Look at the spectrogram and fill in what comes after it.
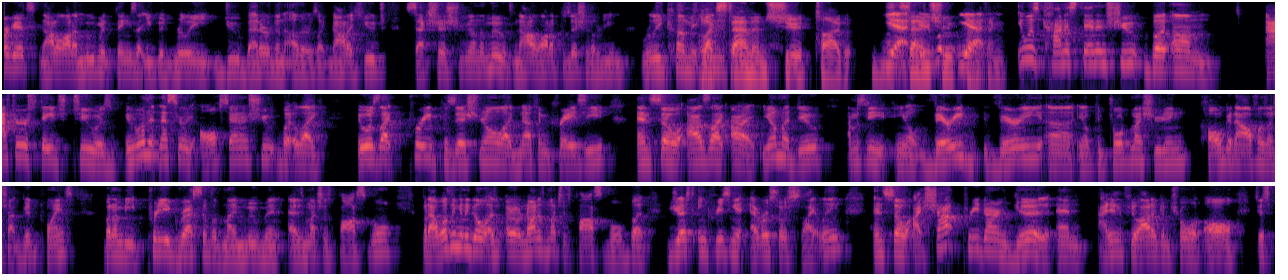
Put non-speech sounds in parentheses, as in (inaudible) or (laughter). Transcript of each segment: targets, not a lot of movement things that you could really do better than others. Like not a huge section of shooting on the move, not a lot of positions where you really come so in. Like stand and shoot type. Like yeah, stand and shoot. Yeah, kind of it was kind of stand and shoot, but um, after stage two is it wasn't necessarily all stand and shoot, but like it was like pretty positional, like nothing crazy. And so I was like, all right, you know what I'm gonna do? I'm gonna be, you know, very, very, uh, you know, controlled my shooting, call good alphas. I shot good points, but I'm gonna be pretty aggressive with my movement as much as possible. But I wasn't gonna go, as, or not as much as possible, but just increasing it ever so slightly. And so I shot pretty darn good, and I didn't feel out of control at all. Just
